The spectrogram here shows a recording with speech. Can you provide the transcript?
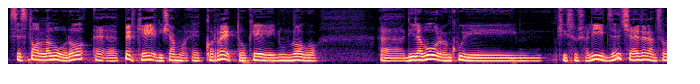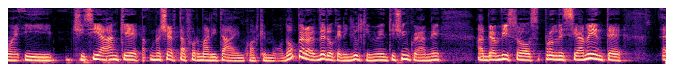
se sto al lavoro eh, perché diciamo è corretto che in un luogo eh, di lavoro in cui si socializza eccetera insomma i, ci sia anche una certa formalità in qualche modo però è vero che negli ultimi 25 anni abbiamo visto progressivamente eh,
